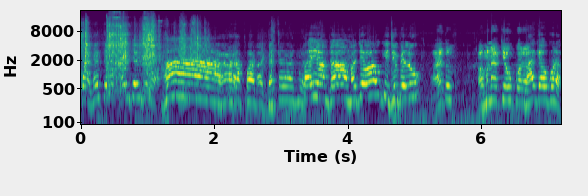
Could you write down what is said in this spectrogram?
સાધન તૈયાર થઈ જાય હા ફટાફટ. ભાઈ આમ જા આમ આવ કીધું પેલું. હા તો હમણાં કેવું પડે ના કેવું પડે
